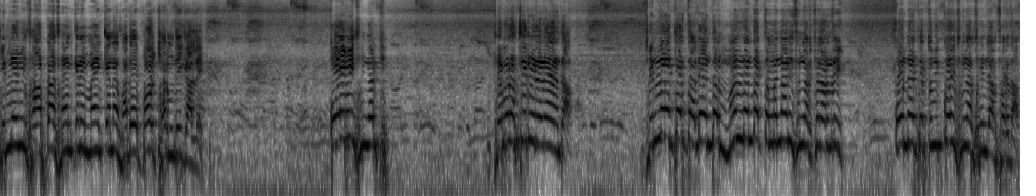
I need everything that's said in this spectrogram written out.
ਜਿੰਨੇ ਵੀ ਸਾਬਕਾ ਸੈਨਿਕ ਨੇ, ਮੈਂ ਕਹਿੰਦਾ ਸਾਡੇ ਬਹੁਤ ਸ਼ਰਮ ਦੀ ਗੱਲ ਹੈ ਕੋਈ ਵੀ ਸੰਘਰਸ਼ ਜ਼ਬਰਦਸਤੀ ਨਹੀਂ ਲੜਿਆ ਜਾਂਦਾ। ਜਿੰਨਾ ਚਿਰ ਤੁਹਾਡੇ ਅੰਦਰ ਮਨ ਦੇ ਅੰਦਰ ਤਮੰਨਾ ਨਹੀਂ ਸੰਘਰਸ਼ ਲੜਨ ਦੀ ਉਹਨਾਂ ਚਿਰ ਤੁਸੀਂ ਕੋਈ ਸੰਘਰਸ਼ ਨਹੀਂ ਲੜ ਸਕਦਾ।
